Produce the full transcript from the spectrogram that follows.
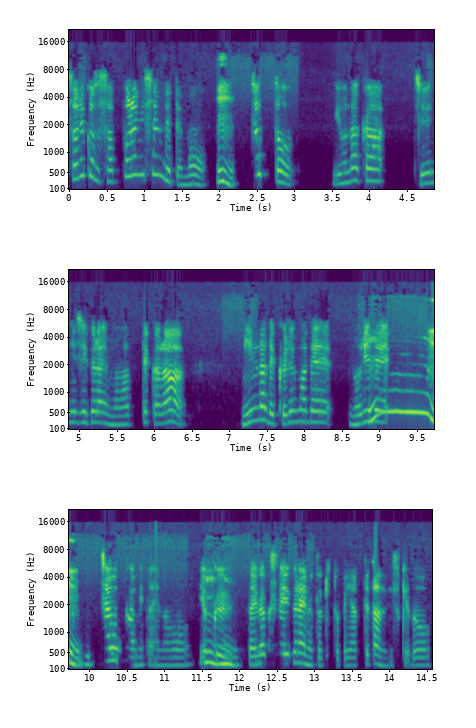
それこそ札幌に住んでても、うん。ちょっと夜中12時ぐらい回ってから、みんなで車で乗りでうん。行っちゃおうかみたいのを、よく大学生ぐらいの時とかやってたんですけど、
